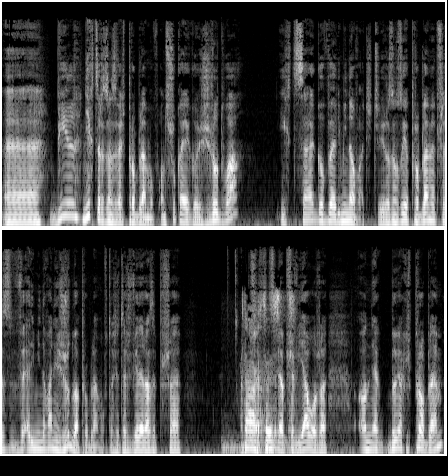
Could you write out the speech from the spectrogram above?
e, Bill nie chce rozwiązywać problemów. On szuka jego źródła i chce go wyeliminować. Czyli rozwiązuje problemy przez wyeliminowanie źródła problemów. To się też wiele razy prze, tak, przez to jest... przewijało, że on jak był jakiś problem,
